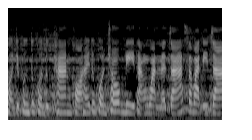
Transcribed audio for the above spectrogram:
ของเจ๊พึ่งทุกคนทุกท่านขอให้ทุกคนโชคดีทั้งวันนะจ๊ะสวัสดีจ้า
